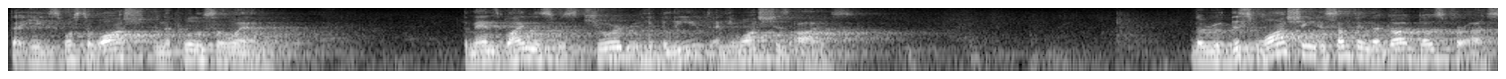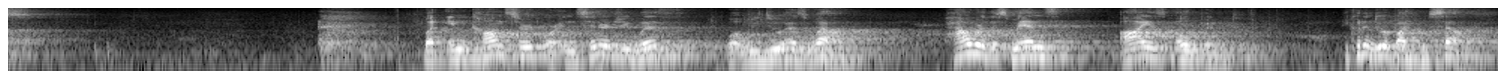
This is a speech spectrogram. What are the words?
that he is supposed to wash in the pool of Siloam. The man's blindness was cured when he believed and he washed his eyes. The, this washing is something that God does for us. But in concert or in synergy with what we do as well. How were this man's eyes opened? He couldn't do it by himself.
